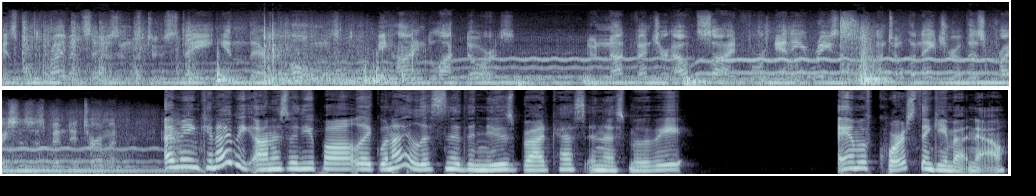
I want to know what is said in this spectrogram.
is for private citizens to stay in their homes behind locked doors. Do not venture outside for any reason until the nature of this crisis has been determined. I mean, can I be honest with you, Paul? Like, when I listen to the news broadcast in this movie, I am, of course, thinking about now.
